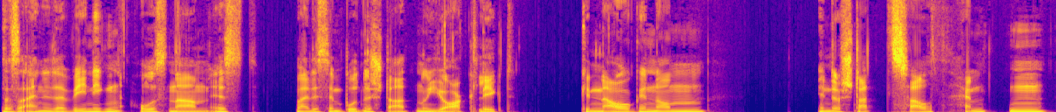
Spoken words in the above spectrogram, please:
das eine der wenigen Ausnahmen ist, weil es im Bundesstaat New York liegt. Genau genommen in der Stadt Southampton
